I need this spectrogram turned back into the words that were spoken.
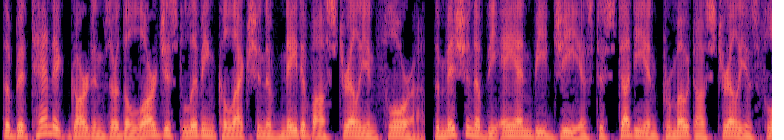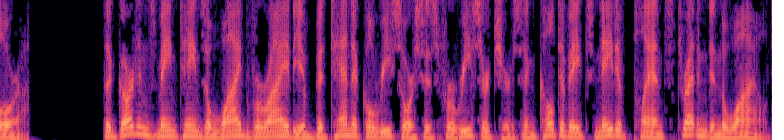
The Botanic Gardens are the largest living collection of native Australian flora. The mission of the ANBG is to study and promote Australia's flora. The gardens maintains a wide variety of botanical resources for researchers and cultivates native plants threatened in the wild.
